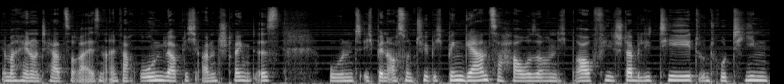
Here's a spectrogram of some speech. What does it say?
immer hin und her zu reisen einfach unglaublich anstrengend ist. Und ich bin auch so ein Typ, ich bin gern zu Hause und ich brauche viel Stabilität und Routinen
